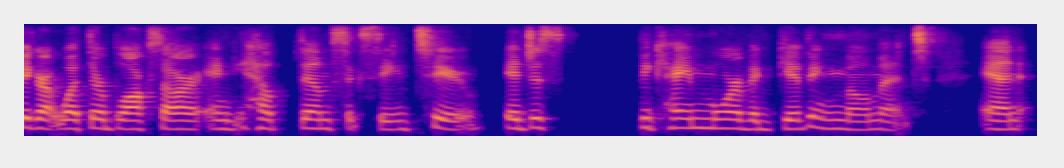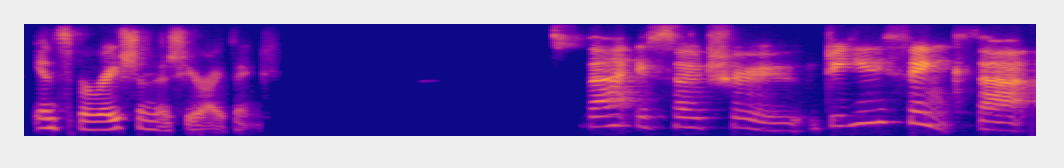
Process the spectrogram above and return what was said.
figure out what their blocks are and help them succeed too. It just became more of a giving moment and inspiration this year, I think. That is so true. Do you think that,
